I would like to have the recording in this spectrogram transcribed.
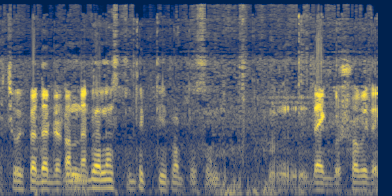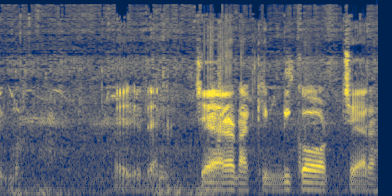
আচ্ছা ওই পেদার ডাটান দেন। ব্যালেন্স তো দেখতেই পারতেছেন। দেখব সবই দেখব। এই যে দেন চেহারাটা কি বিকট চেহারা।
